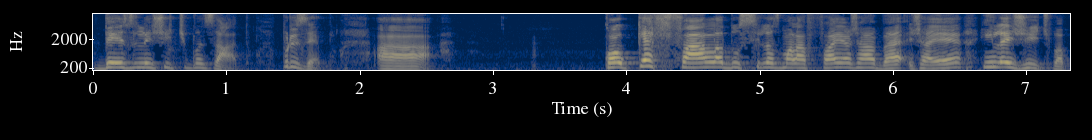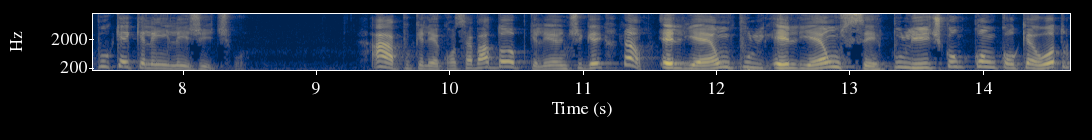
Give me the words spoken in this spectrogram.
deslegitimizados. Por exemplo, a, qualquer fala do Silas Malafaia já, já é ilegítima. Por que, que ele é ilegítimo? Ah, porque ele é conservador, porque ele é anti-gay. Não, ele é, um, ele é um ser político como qualquer outro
